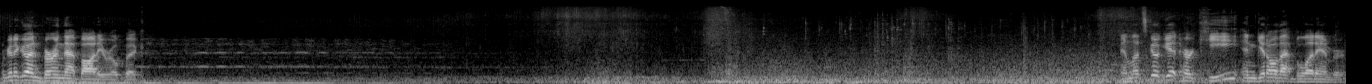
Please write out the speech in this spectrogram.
We're gonna go ahead and burn that body real quick. And let's go get her key and get all that blood amber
